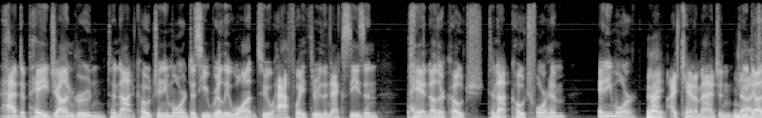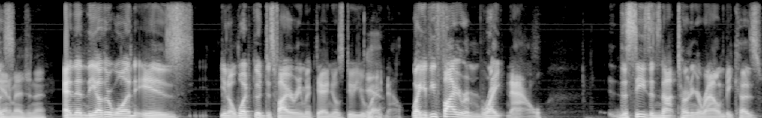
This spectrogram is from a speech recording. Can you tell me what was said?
had to pay John Gruden to not coach anymore. Does he really want to, halfway through the next season, pay another coach to not coach for him anymore? Right. I, I can't imagine No, he I can't imagine that. And then the other one is, you know, what good does firing McDaniels do you Yeah. right now? Like if you fire him right now, the season's not turning around because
